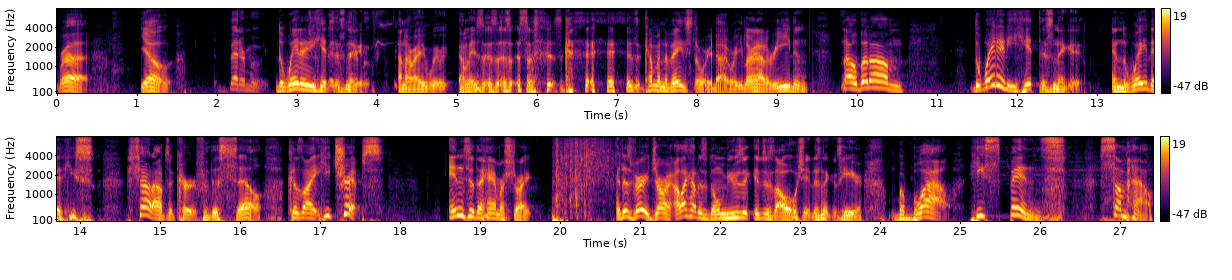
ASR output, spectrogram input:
Bruh, yo, Better movie. the way that he hit this nigga. movie. I know, right? We- I mean, it's, it's, it's, it's a it's a, coming of age story, dog, where you learn how to read and no, but um, the way that he hit this nigga and the way that he's shout out to Kurt for this cell because like he trips into the hammer strike. And it's very jarring. I like how this no music. It's just oh shit, this nigga's here. But wow, he spins somehow.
